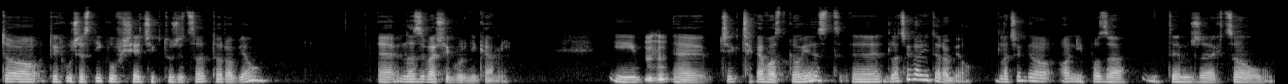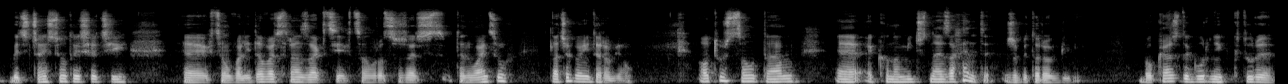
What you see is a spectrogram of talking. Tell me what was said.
to tych uczestników sieci, którzy co to robią, E, nazywa się górnikami. I mhm. Ciekawostką jest, dlaczego oni to robią? Dlaczego oni poza tym, że chcą być częścią tej sieci, chcą walidować transakcje, chcą rozszerzać ten łańcuch. Dlaczego oni to robią? Otóż są tam ekonomiczne zachęty, żeby to robili. Bo każdy górnik, który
